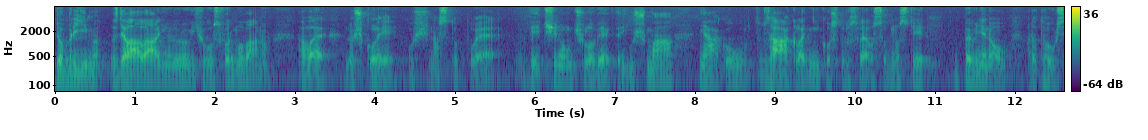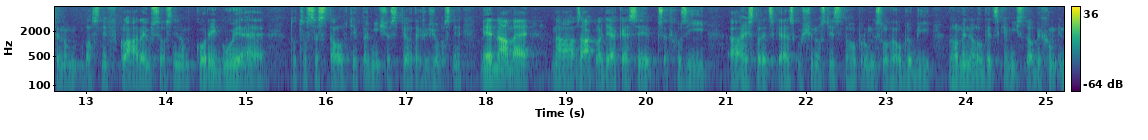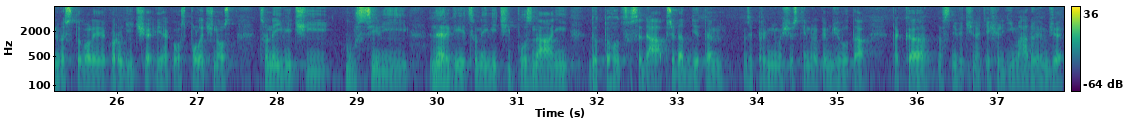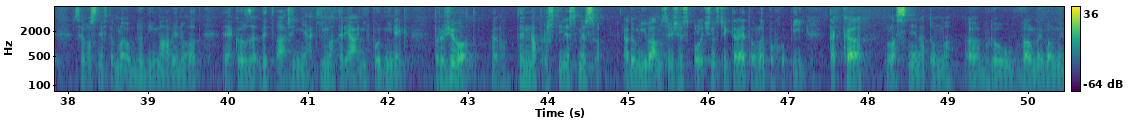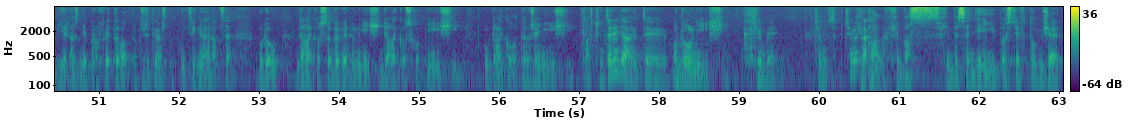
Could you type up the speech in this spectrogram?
dobrým vzděláváním, dobrou výchovou sformováno. Ale do školy už nastupuje většinou člověk, který už má nějakou tu základní kostru své osobnosti upevněnou a do toho už se jenom vlastně vkládá, už se vlastně jenom koriguje to, co se stalo v těch prvních šesti letech. Takže vlastně my jednáme na základě jakési předchozí uh, historické zkušenosti z toho průmyslového období velmi nelogicky. Místo, abychom investovali jako rodiče i jako společnost co největší úsilí, energii, co největší poznání do toho, co se dá předat dětem mezi prvním a šestým rokem života, tak uh, vlastně většina těch lidí má dojem, že se vlastně v tomhle období má věnovat jako vytváření nějakých materiálních podmínek pro život. Jo. To je naprostý nesmysl. A domnívám se, že v společnosti, které tohle pochopí, tak eh, vlastně na tom eh, budou velmi, velmi výrazně profitovat, protože ty nastupující generace budou daleko sebevědomější, daleko schopnější, budou daleko otevřenější. A v čem tedy dělají ty odolnější chyby? V čem, v čem je chyba, ta chyba? chyba? Chyby se dějí prostě v tom, že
